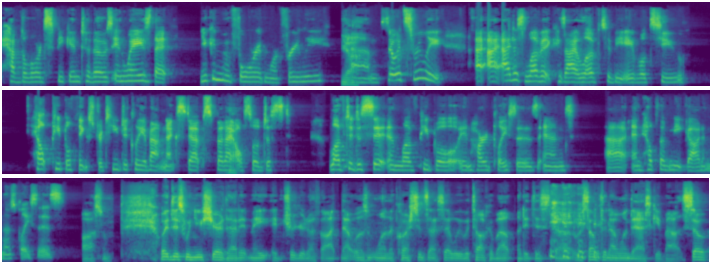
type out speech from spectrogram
have the lord speak into those in ways that you can move forward more freely yeah. Um, so it's really I, I just love it because I love to be able to help people think strategically about next steps, but I also just love to just sit and love people in hard places and uh, and help them meet God in those places. Awesome. Well, just when you shared that, it made it triggered a thought. That wasn't one of the questions I said we would talk about, but it just uh, it was something I wanted to ask you about. So,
